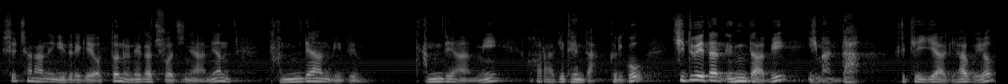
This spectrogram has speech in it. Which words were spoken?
실천하는 이들에게 어떤 은혜가 주어지냐 하면 담대한 믿음, 담대함이 허락이 된다. 그리고 기도에 대한 응답이 임한다. 그렇게 이야기하고요.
